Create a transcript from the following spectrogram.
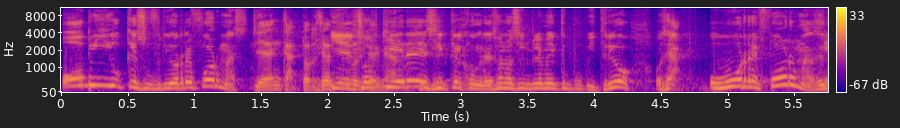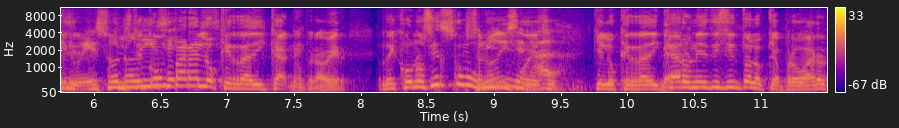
obvio que sufrió reformas. Tienen 14 Y eso quiere ganan. decir que el Congreso no simplemente pupitrió. O sea, hubo reformas. Es Pero decir, eso si no usted dice- compara lo que radicaron. No, pero a ver, reconocer como eso no mínimo dice eso, nada. que lo que radicaron es distinto a lo que aprobaron,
